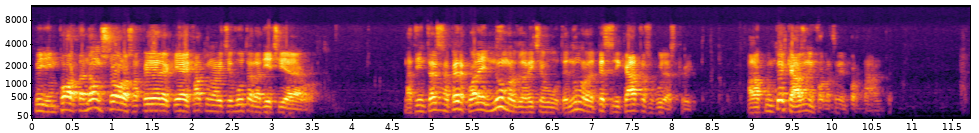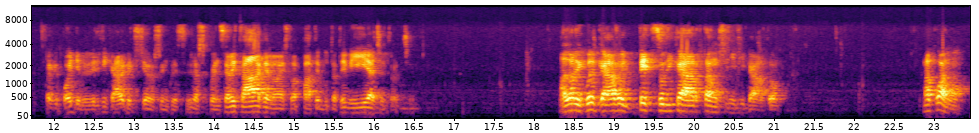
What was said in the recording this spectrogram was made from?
Quindi importa non solo sapere che hai fatto una ricevuta da 10 euro, ma ti interessa sapere qual è il numero della ricevuta, il numero del pezzo di carta su cui l'ha scritto. Allora, appunto, è il caso è un'informazione importante, perché poi devi verificare che ci sia la sequenzialità, che non è strappate e buttate via, eccetera, eccetera. Allora, in quel caso, il pezzo di carta ha un significato. Ma qua no.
